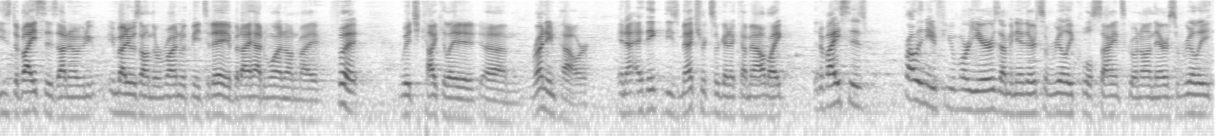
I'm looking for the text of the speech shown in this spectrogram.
these devices. I don't know if anybody was on the run with me today, but I had one on my foot which calculated um, running power. And I think these metrics are going to come out like the devices probably need a few more years. I mean, there's some really cool science going on there, some really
